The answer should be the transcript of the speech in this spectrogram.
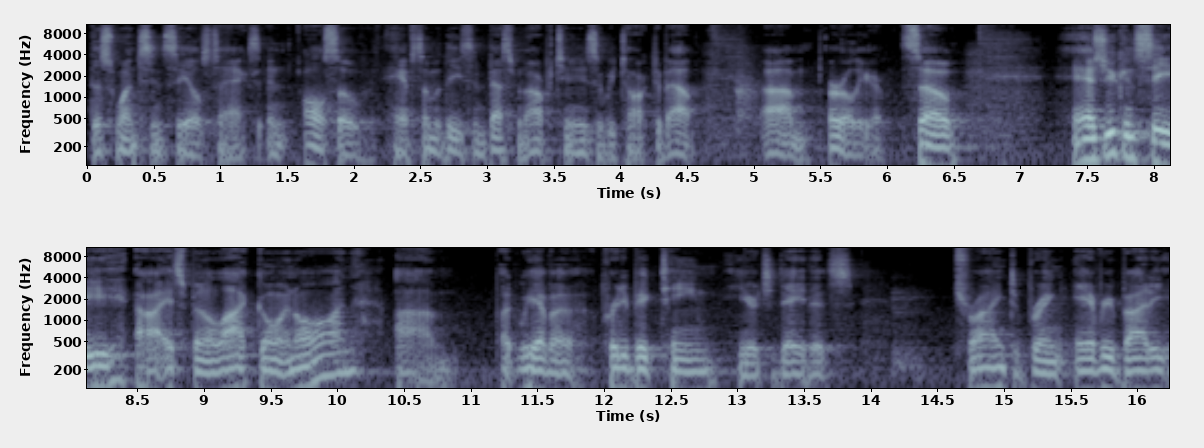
this one cent sales tax and also have some of these investment opportunities that we talked about um, earlier. So, as you can see, uh, it's been a lot going on, um, but we have a pretty big team here today that's trying to bring everybody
